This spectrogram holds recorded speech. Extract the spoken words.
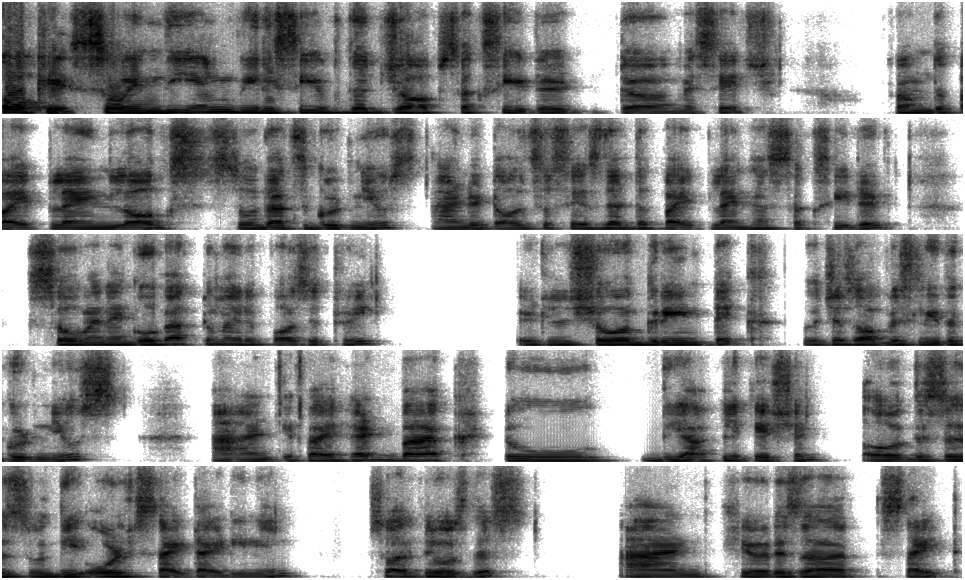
Okay, so in the end, we received the job succeeded uh, message from the pipeline logs. So that's good news. And it also says that the pipeline has succeeded. So when I go back to my repository, it will show a green tick, which is obviously the good news. And if I head back to the application, oh, this is with the old site ID name. So I'll close this. And here is our site.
